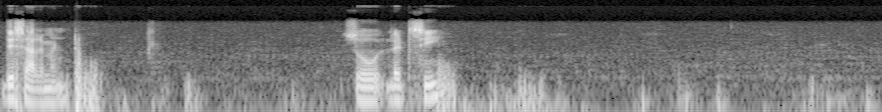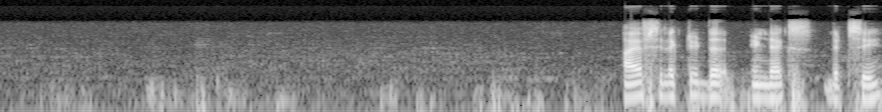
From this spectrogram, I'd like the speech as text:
this element. So let's see. I have selected the index let's say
